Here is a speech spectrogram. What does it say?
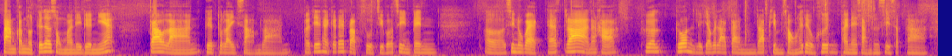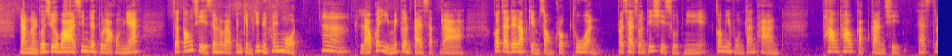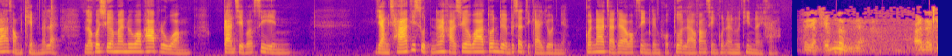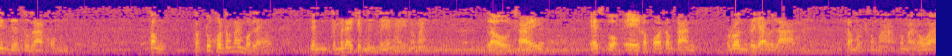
ตามกำหนดก็จะส่งมาในเดือนนี้ 9 ล้าน เดือนตุลาอีก 3 ล้าน ประเทศไทยก็ได้ปรับสูตรฉีดวัคซีนเป็นซีโนแวคแอสตรานะคะ เพื่อร่นระยะเวลาการรับเข็ม 2 ให้เร็วขึ้นภายใน 3-4 สัปดาห์ ดังนั้นก็เชื่อว่าสิ้นเดือนตุลาคมนี้ จะต้องฉีดซีโนแวคเป็นเข็มที่1ให้หมดแล้วก็อีกไม่เกิน 8 สัปดาห์ ก็จะได้รับเข็ม 2 ครบถ้วน ประชาชนที่ฉีดสูตรนี้ก็มีภูมิต้านทาน เท่าเท่ากับการฉีดแอสตราสองเข็มนั่นแหละ แล้วก็เชื่อมั่นด้วยว่าภาพรวม การฉีดวัคซีน อย่างช้าที่สุดนะคะ เชื่อว่าต้นเดือนพฤศจิกายนเนี่ย ก็น่าจะได้รับวัคซีนกันครบถ้วนแล้วฟังเสียงคุณอนุทินหน่อยค่ะแต่อย่างเข็มหนึ่งเนี่ย ภายในสิ้นเดือนตุลาคม ต้องต้องทุกคนต้องได้หมดแล้ว ยังจะไม่ได้เข็มหนึ่งได้ยังไงเนาะไหมเราใช้ S บวก A ก็เพราะต้องการร่นระยะเวลาทั้งหมดเข้ามา ก็หมายความว่า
